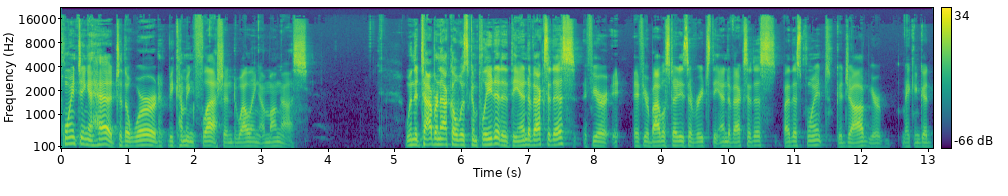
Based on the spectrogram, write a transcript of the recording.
pointing ahead to the Word becoming flesh and dwelling among us. When the tabernacle was completed at the end of Exodus, if, you if your Bible studies have reached the end of Exodus by this point, good job. You're making good,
